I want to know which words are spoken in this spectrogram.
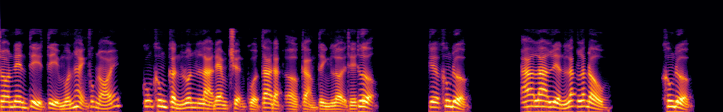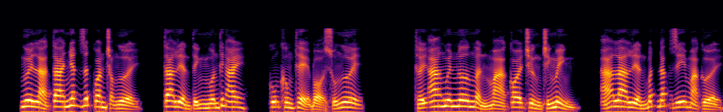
Cho nên tỷ tỷ muốn hạnh phúc nói, cũng không cần luôn là đem chuyện của ta đặt ở cảm tình lợi thế thượng. kia không được. A la liền lắc lắc đầu. Không được. Ngươi là ta nhất rất quan trọng người, ta liền tính muốn thích ai, cũng không thể bỏ xuống ngươi. Thấy A Nguyên ngơ ngẩn mà coi chừng chính mình, A la liền bất đắc dĩ mà cười.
